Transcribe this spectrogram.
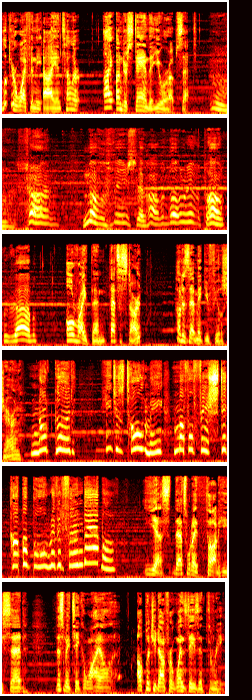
Look your wife in the eye and tell her, I understand that you are upset. All right then, that's a start. How does that make you feel, Sharon? Not good. He just told me muffle fish stick copper ball rivet fern dabble. Yes, that's what I thought he said. This may take a while. I'll put you down for Wednesdays at 3.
